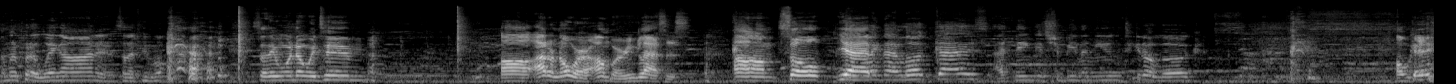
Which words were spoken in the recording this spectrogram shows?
I'm gonna put a wig on and so that people so they won't know it's him. Uh, I don't know where I'm wearing glasses. Um, so yeah. like that look, guys. I think it should be the new Tito look. Okay.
